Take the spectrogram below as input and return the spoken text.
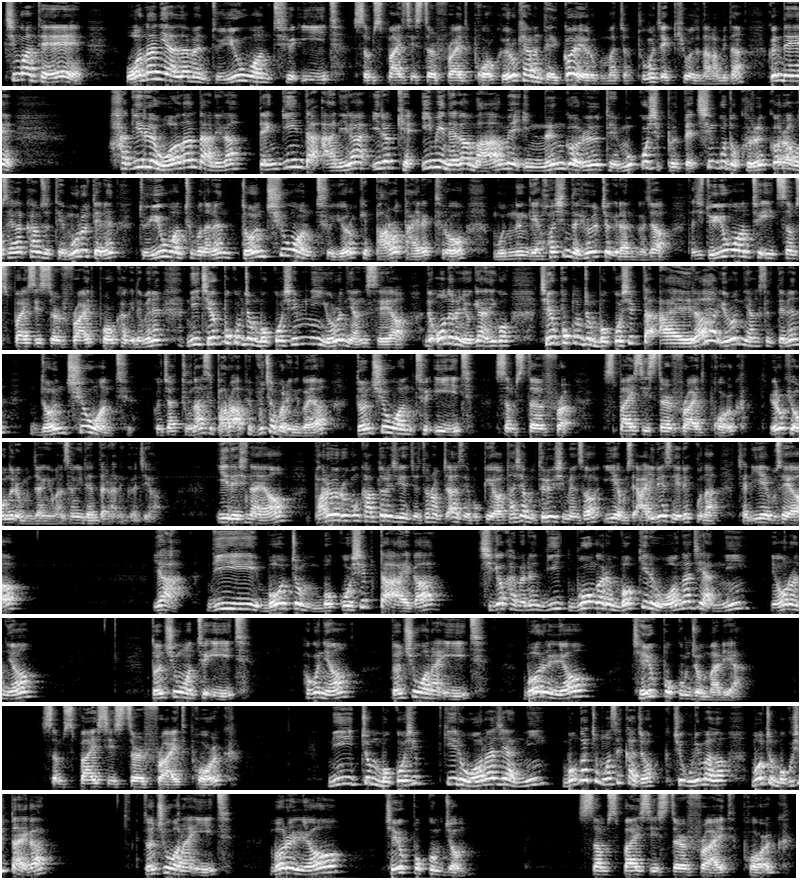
친구한테 원한이 하려면 do you want to eat some spicy stir fried pork 이렇게 하면 될 거예요 여러분 맞죠? 두 번째 키워드 나갑니다 근데 하기를 원한다 아니라 땡긴다 아니라 이렇게 이미 내가 마음에 있는 거를 되묻고 싶을 때 친구도 그럴 거라고 생각하면서 되물을 때는 do you want to보다는 don't you want to 이렇게 바로 다이렉트로 묻는 게 훨씬 더 효율적이라는 거죠. 다시 do you want to eat some spicy stir fried pork 하게 되면은 네 제육볶음 좀 먹고 싶니? 이런 뉘앙스예요. 근데 오늘은 여기 아니고 제육볶음 좀 먹고 싶다 아이라 이런 뉘앙스일 때는 don't you want to 그죠? do not을 바로 앞에 붙여버리는 거예요. don't you want to eat some stir fried spicy stir fried pork 이렇게 오늘의 문장이 완성이 된다라는 거지요. 이해되시나요? 바로 여러분 감 떨어지게 제처럼 짜서 해볼게요. 다시 한번 들으시면서 이해해보세요. 아 이래서 이랬구나. 잘 이해해보세요. 야, 니 뭐 좀 먹고 싶다 아이가? 직역하면은 니 무언가를 먹기를 원하지 않니? 영어는요. Don't you want to eat? 혹은요. Don't you wanna eat? 뭐를요? 제육볶음 좀 말이야. Some spicy stir fried pork. 니 좀 먹고 싶기를 원하지 않니? 뭔가 좀 어색하죠? 즉 우리말로 뭐 좀 먹고 싶다 애가 Don't you wanna eat? 뭐를요? 제육볶음 좀 Some spicy stir fried pork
